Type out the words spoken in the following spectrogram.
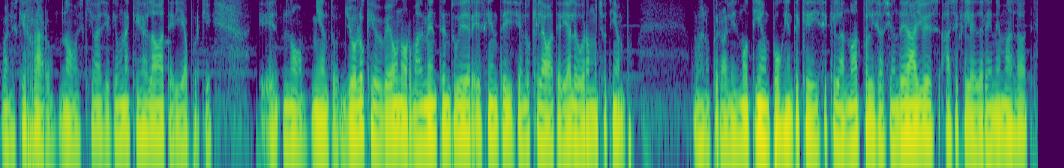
bueno, es que es raro, no, es que iba a decir que una queja es la batería, porque eh, no, miento, yo lo que veo normalmente en Twitter es gente diciendo que la batería le dura mucho tiempo. Bueno, pero al mismo tiempo, gente que dice que la nueva actualización de iOS hace que le drene más la batería.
